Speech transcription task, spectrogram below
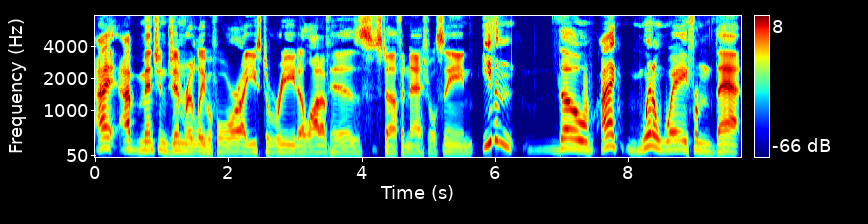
I I've mentioned Jim Ridley before. I used to read a lot of his stuff in Nashville scene, even though I went away from that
